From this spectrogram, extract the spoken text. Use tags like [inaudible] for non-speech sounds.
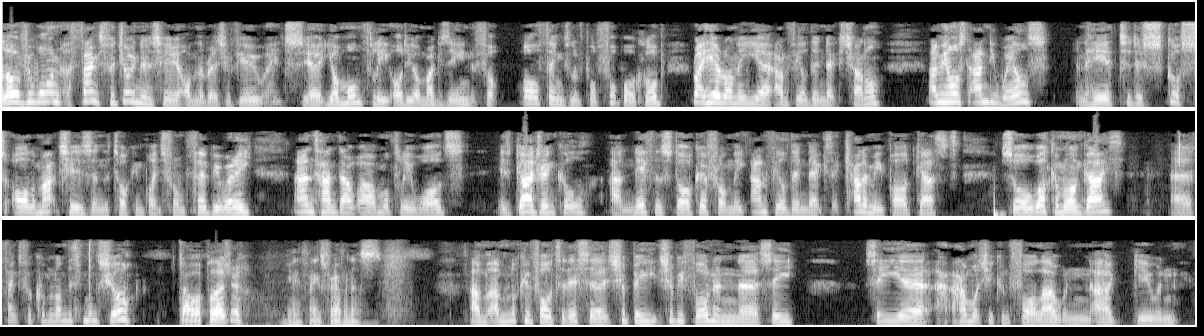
Hello, everyone. Thanks for joining us here on the Reds Review. It's uh, your monthly audio magazine for all things Liverpool Football Club, right here on the uh, Anfield Index channel. I'm your host, Andy Wales, and here to discuss all the matches and the talking points from February and hand out our monthly awards is Guy Drinkle and Nathan Stalker from the Anfield Index Academy podcast. So, welcome along, guys. Uh, thanks for coming on this month's show. It's our pleasure. Yeah, thanks for having us. I'm I'm looking forward to this. Uh, it should be should be fun and uh, see see uh, how much you can fall out and argue and. [laughs]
